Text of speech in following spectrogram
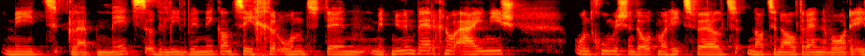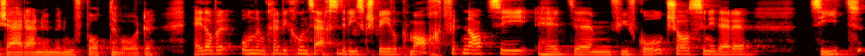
mit, glaube Metz oder Lille, bin ich nicht ganz sicher, und dann mit Nürnberg noch einisch. Und kaum ist dann Ottmar Hitzfeld Nationaltrainer geworden, ist er auch nicht mehr aufgeboten worden. Hat aber unter dem Köbikun 36 Spiele gemacht für die Nazi, hat ähm, fünf Goal geschossen in dieser Zeit.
